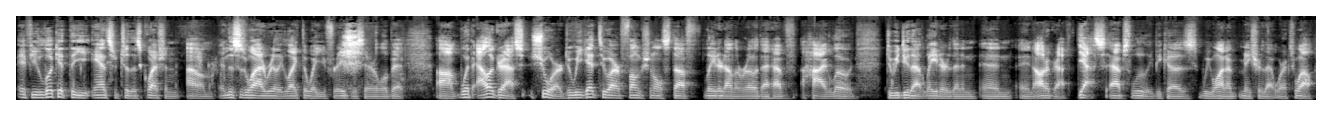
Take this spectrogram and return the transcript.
if you look at the answer to this question, um, and this is why I really like the way you phrase this here a little bit, um, with allografts, sure. Do we get to our functional stuff later down the road that have a high load? Do we do that later than in, in, in autograft? Yes, absolutely, because we want to make sure that works well.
